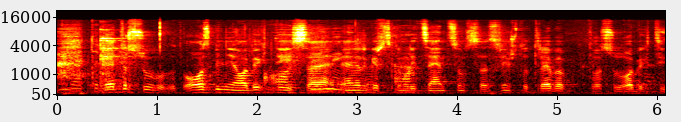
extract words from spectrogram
Vetar. Vetar su ozbiljni objekti sa Ozbiljni, energetskom šta? licencom, sa svim što treba, to su objekti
